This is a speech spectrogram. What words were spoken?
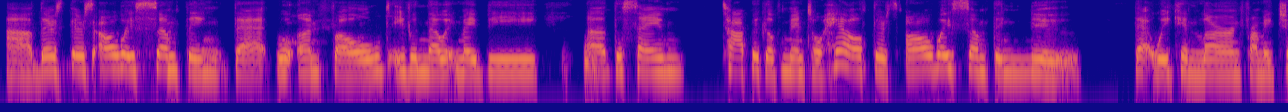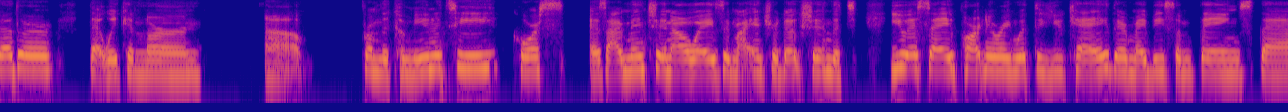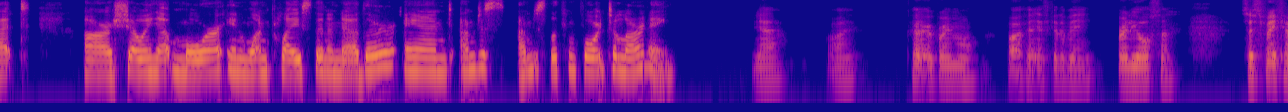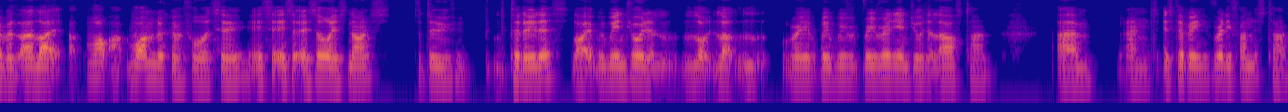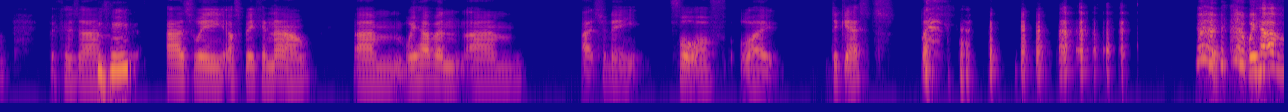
Uh, there's there's always something that will unfold, even though it may be uh, the same topic of mental health, there's always something new that we can learn from each other, that we can learn uh, from the community. Of course, as I mentioned always in my introduction, the USA partnering with the UK, there may be some things that are showing up more in one place than another. And I'm just I'm just looking forward to learning. Yeah, I couldn't agree more. But I think it's gonna be really awesome. So speaking of uh, like what what I'm looking forward to is is it's always nice to do to do this. Like we, we enjoyed it lot, lot we, we we really enjoyed it last time. Um and it's gonna be really fun this time because um mm-hmm. as we are speaking now, um we haven't um actually thought of like the guests. we have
